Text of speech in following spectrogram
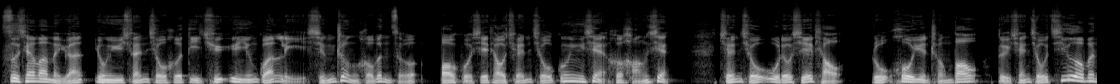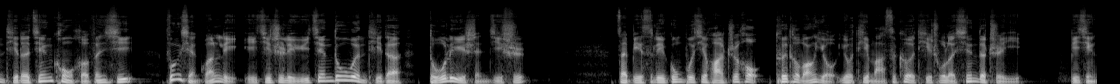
四千万美元用于全球和地区运营管理、行政和问责，包括协调全球供应线和航线、全球物流协调，如货运承包、对全球饥饿问题的监控和分析、风险管理以及致力于监督问题的独立审计师。在比斯利公布计划之后，推特网友又替马斯克提出了新的质疑。毕竟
